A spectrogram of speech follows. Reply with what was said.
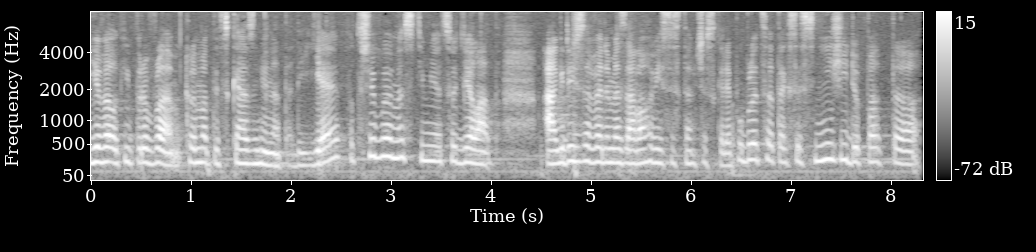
je velký problém. Klimatická změna tady je, potřebujeme s tím něco dělat. A když zavedeme zálohový systém v České republice, tak se sníží dopad eh,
